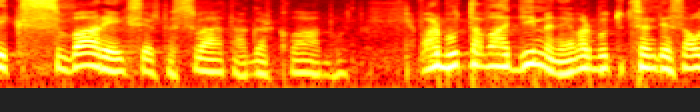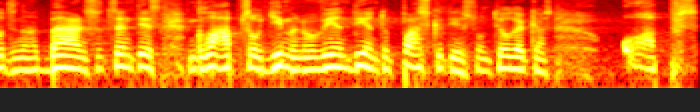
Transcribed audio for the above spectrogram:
Tik svarīgs ir tas svētā gara klātbūtne. Varbūt tavā ģimenē, varbūt tu centies audzināt bērnus, tu centies glābt savu ģimeni, un vienā dienā tu paskaties, un tev liekas, ops,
